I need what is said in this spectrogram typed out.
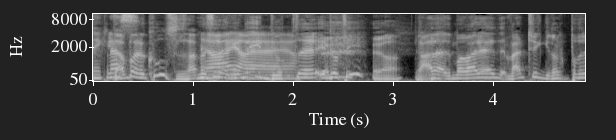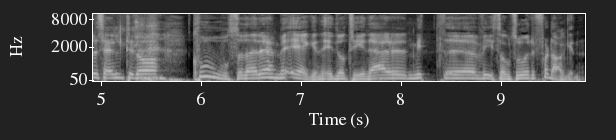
Niklas. Det er bare å kose seg med Ja, sin egen ja, ja, ja. Idiot, uh, idioti. Ja. Ja, det må være, være trygge nok på dere selv til å kose dere med egen idioti. Det er mitt uh, visdomsord for dagen.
